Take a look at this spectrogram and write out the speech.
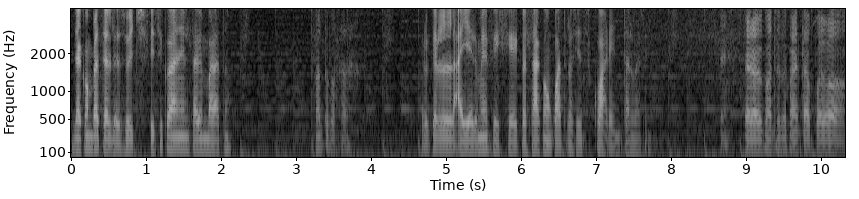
Ya cómprate el de Switch físico, Daniel, está bien barato. ¿Cuánto costará? Creo que el- ayer me fijé que costaba como 440, algo así. Sí. Pero con 340 puedo.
